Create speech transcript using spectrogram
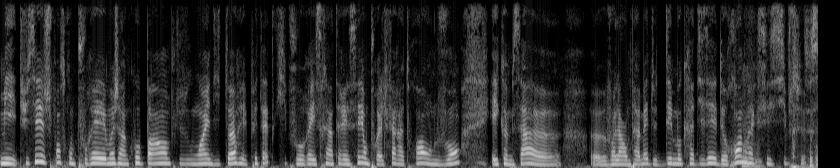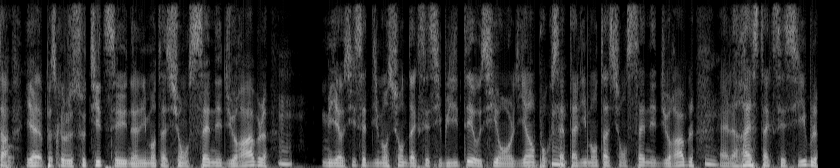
mais tu sais, je pense qu'on pourrait, moi j'ai un copain plus ou moins éditeur et peut-être qu'il pourrait, il serait intéressé, on pourrait le faire à trois, on le vend et comme ça, euh, euh, voilà, on permet de démocratiser et de rendre mmh. accessible. C'est ça, il y a, parce que le sous-titre c'est une alimentation saine et durable. Mmh mais il y a aussi cette dimension d'accessibilité aussi en lien pour que mm. cette alimentation saine et durable, mm. elle reste accessible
